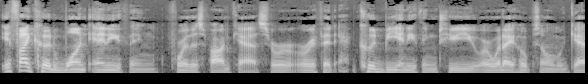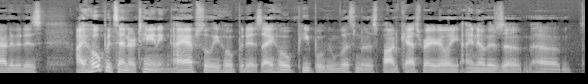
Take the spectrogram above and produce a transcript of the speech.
if I could want anything for this podcast, or, or if it could be anything to you, or what I hope someone would get out of it is, I hope it's entertaining. I absolutely hope it is. I hope people who listen to this podcast regularly, I know there's a, a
